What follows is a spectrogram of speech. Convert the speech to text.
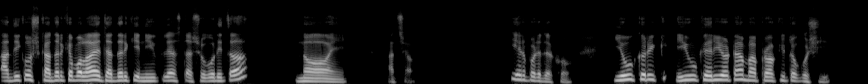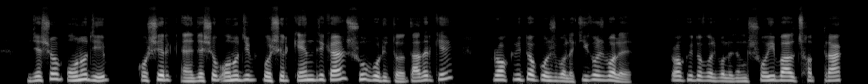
আদিকোষ কাদেরকে বলা হয়? যাদের কি নিউক্লিয়াসটা সুগঠিত নয়। আচ্ছা এরপরে দেখো ইউক্যারিক ইউক্যারিওটা বা প্রকৃত কোষী। যেসব অণুজীব কোষের যেসব অণুজীব কোষের কেন্দ্রিকা সুগঠিত তাদেরকে প্রকৃত কোষ বলে কি কোষ বলে প্রকৃত কোষ বলে যেমন শৈবাল ছত্রাক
